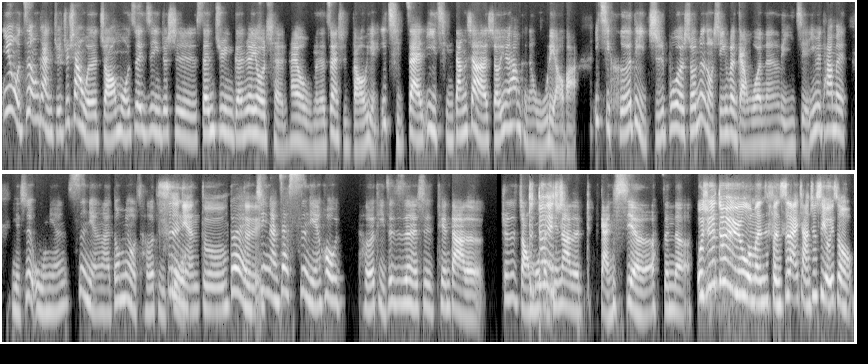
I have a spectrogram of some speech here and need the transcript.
因为我这种感觉，就像我的着魔，最近就是森俊跟任佑成，还有我们的钻石导演一起在疫情当下的时候，因为他们可能无聊吧，一起合体直播的时候，那种兴奋感我能理解，因为他们也是五年、四年来都没有合体，四年多，对，对竟然在四年后合体，这次真的是天大的，就是着魔的天大的感谢了，真的。我觉得对于我们粉丝来讲，就是有一种。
